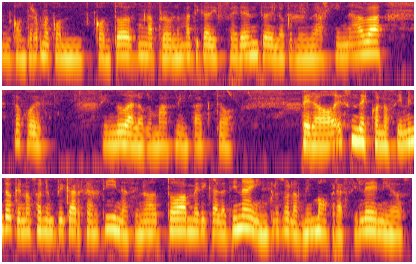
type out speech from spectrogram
encontrarme con, con toda una problemática diferente de lo que me imaginaba, eso fue sin duda lo que más me impactó. Pero es un desconocimiento que no solo implica Argentina, sino toda América Latina e incluso los mismos brasileños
